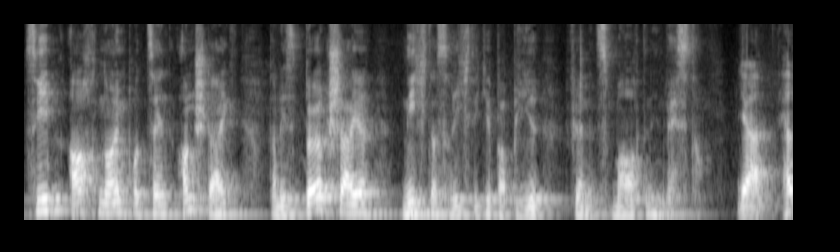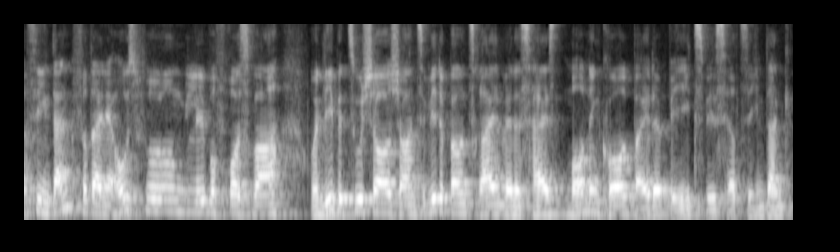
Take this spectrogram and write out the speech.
7, 8, 9 Prozent ansteigt, dann ist Berkshire nicht das richtige Papier für einen smarten Investor. Ja, herzlichen Dank für deine Ausführungen, lieber François. Und liebe Zuschauer, schauen Sie wieder bei uns rein, wenn es heißt Morning Call bei der BXWIS. Herzlichen Dank.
